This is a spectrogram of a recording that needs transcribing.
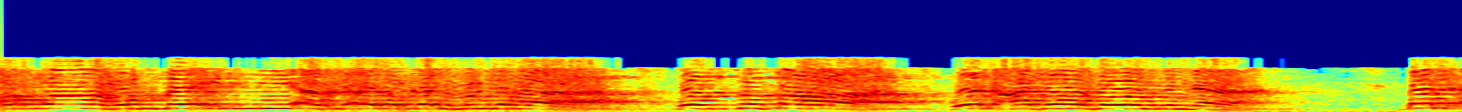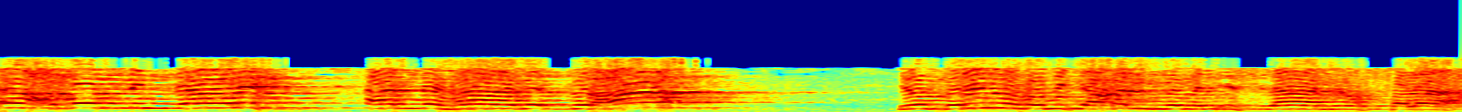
اللهم إني أسألك الهدى والتقى والعفاف والغنى. بل أعظم من ذلك أن هذا الدعاء يقرنه بتعلم الإسلام والصلاة.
